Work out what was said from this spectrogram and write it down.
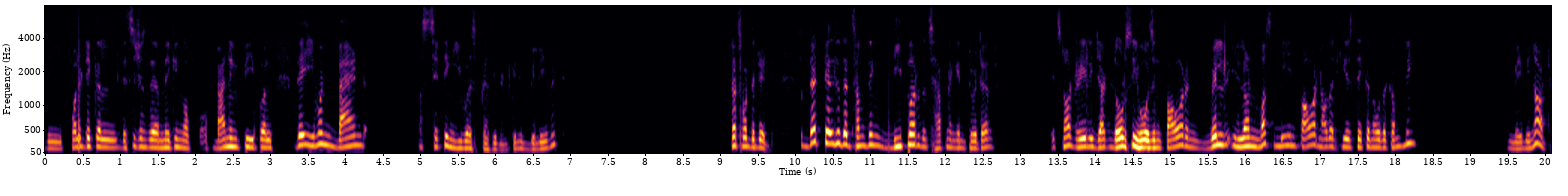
the political decisions they are making of, of banning people. They even banned a sitting US president. Can you believe it? That's what they did. So that tells you that something deeper that's happening in Twitter. It's not really Jack Dorsey who was in power, and will Elon Musk be in power now that he has taken over the company? Maybe not.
